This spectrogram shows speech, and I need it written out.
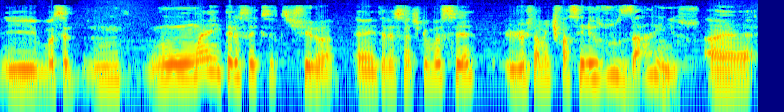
e você. Não é interessante que você tirando. É interessante que você justamente faça eles usarem isso. É,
